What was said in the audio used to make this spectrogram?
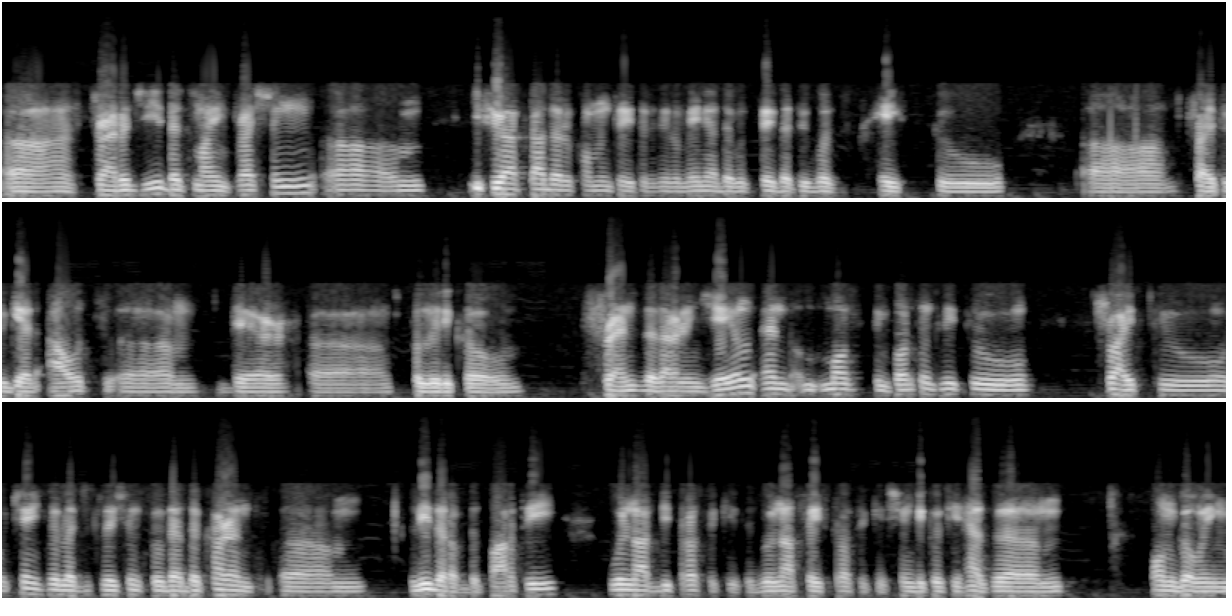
uh, strategy. That's my impression. Um, if you ask other commentators in Romania, they would say that it was haste to uh, try to get out um, their uh, political friends that are in jail, and most importantly, to try to change the legislation so that the current um, leader of the party will not be prosecuted, will not face prosecution because he has an um, ongoing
